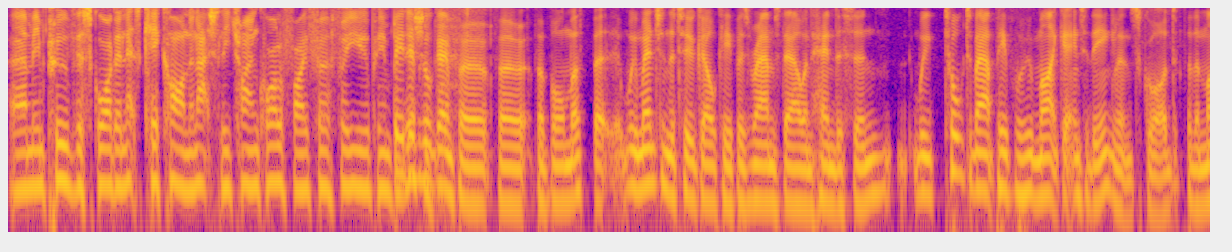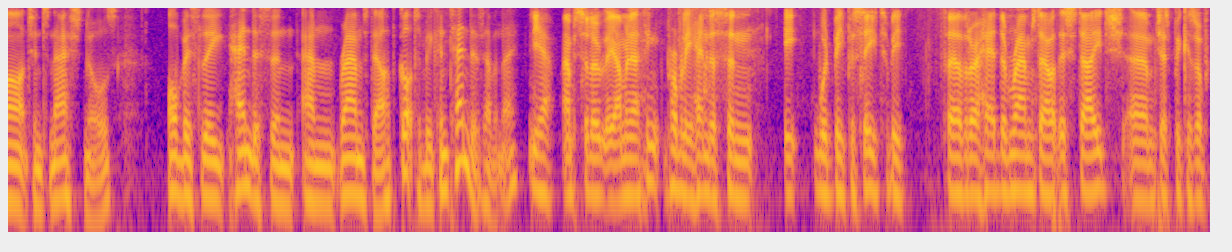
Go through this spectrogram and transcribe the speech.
um, improve the squad, and let's kick on and actually try and qualify for, for a European Be a difficult game for, for, for Bournemouth, but we mentioned the two goalkeepers, Ramsdale and Henderson. We talked about people who might get into the England squad for the March internationals. Obviously, Henderson and Ramsdale have got to be contenders, haven't they? Yeah, absolutely. I mean, I think probably Henderson it would be perceived to be further ahead than Ramsdale at this stage, um, just because of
